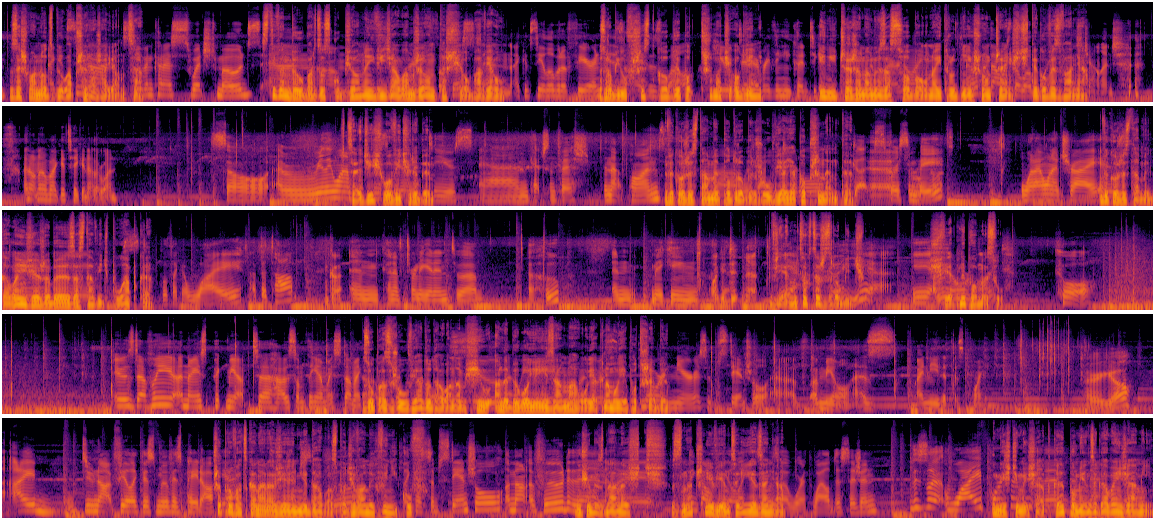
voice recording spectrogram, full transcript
Zeszła noc była przerażająca. Steven był bardzo skupiony i widziałam, że on też się obawiał. Zrobił wszystko, by podtrzymać ogień i liczę, że mamy za sobą najtrudniejszą część tego wyzwania. Chcę dziś łowić ryby. Wykorzystamy podroby żółwia jako przynętę. Wykorzystamy gałęzie, żeby zastawić pułapkę. Wiem, co chcesz zrobić. Świetny pomysł. Zupa z żółwia dodała nam sił, ale było jej za mało jak na moje potrzeby. Przeprowadzka na razie nie dała spodziewanych wyników. Musimy znaleźć znacznie więcej jedzenia. Umieścimy siatkę pomiędzy gałęziami.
